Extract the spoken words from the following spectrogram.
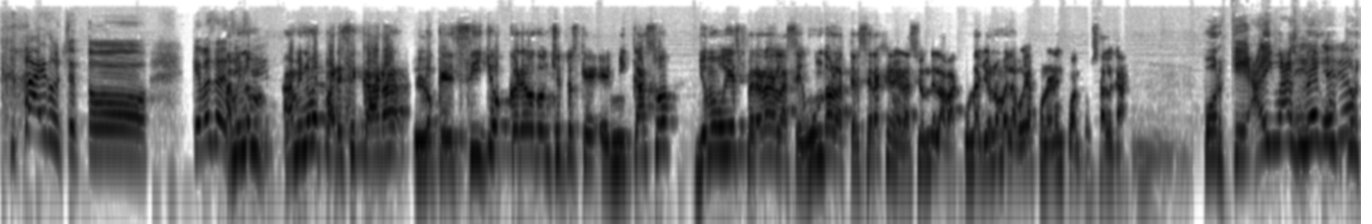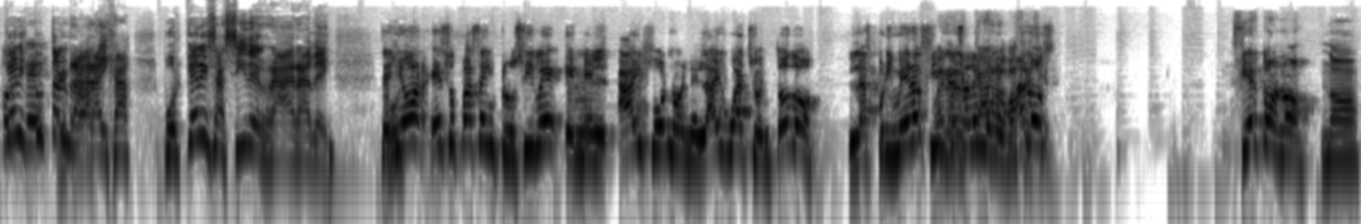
Ay, Don Cheto, ¿qué vas a decir? A mí, no, a mí no me parece cara. Lo que sí yo creo, Don Cheto, es que en mi caso, yo me voy a esperar a la segunda o la tercera generación de la vacuna. Yo no me la voy a poner en cuanto salga. Porque ahí vas ¿En luego. serio? ¿Por qué ¿Por eres tú tan Ahí vas. rara, hija? ¿Por qué eres así de rara? De... Señor, eso pasa inclusive en el iPhone o en el iWatch o en todo. Las primeras siempre salen carro, medio malos. ¿Cierto o no? No.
